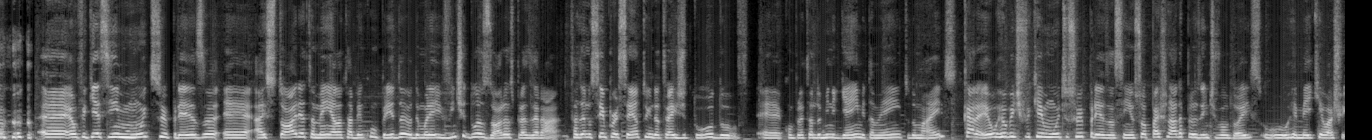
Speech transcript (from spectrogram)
é, eu fiquei, assim, muito surpresa. É, a história também, ela tá bem comprida. Eu demorei 22 horas pra zerar, fazendo 100%, indo atrás de tudo, é, completando o minigame também tudo mais. Cara, eu realmente fiquei muito surpresa, assim. Eu sou apaixonada pelo Resident Evil 2. O, o remake eu acho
